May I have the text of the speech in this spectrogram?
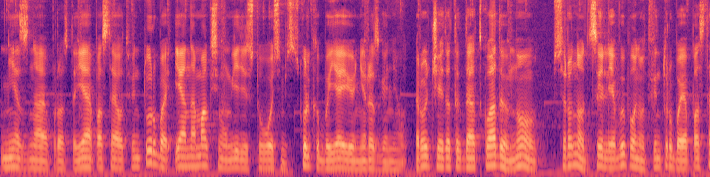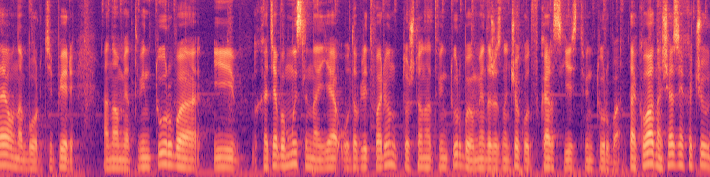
не знаю просто. Я поставил Twin Turbo, и она максимум едет 180, сколько бы я ее не разгонял. Короче, это тогда откладываем, но все равно цель я выполнил. Twin Turbo я поставил на борт, теперь она у меня Twin Turbo, и хотя бы мысленно я удовлетворен, то что она Twin Turbo, у меня даже значок вот в Cars есть Twin Turbo. Так, ладно, сейчас я хочу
